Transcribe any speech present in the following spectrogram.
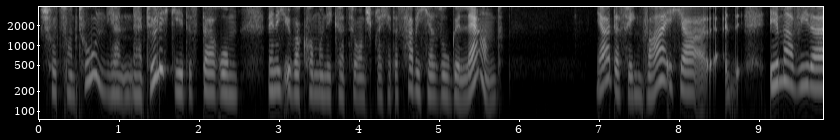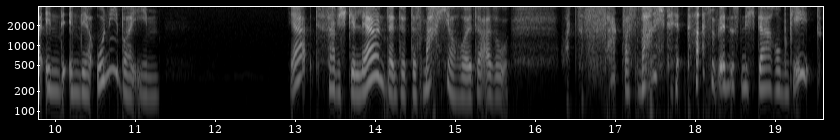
Schulz von Thun. Ja, natürlich geht es darum, wenn ich über Kommunikation spreche. Das habe ich ja so gelernt. Ja, deswegen war ich ja äh, immer wieder in, in der Uni bei ihm. Ja, das habe ich gelernt. Das, das mache ich ja heute. Also, what the fuck, was mache ich denn dann, wenn es nicht darum geht?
